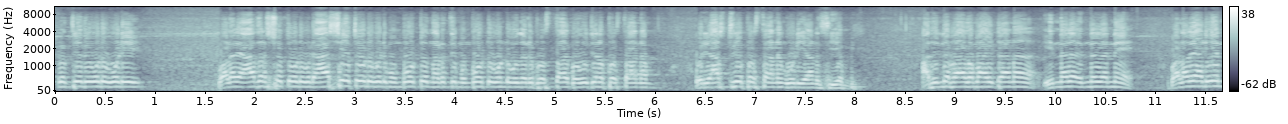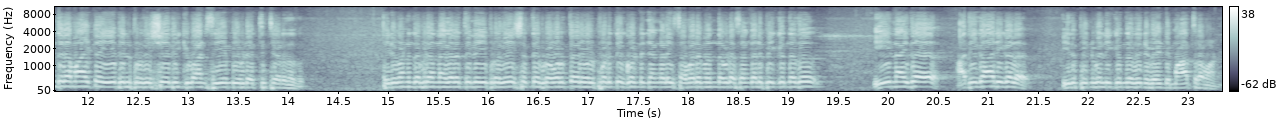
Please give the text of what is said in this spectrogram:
കൃത്യതയോടുകൂടി വളരെ ആദർശത്തോടുകൂടി ആശയത്തോടുകൂടി മുമ്പോട്ട് നടത്തി മുമ്പോട്ട് കൊണ്ടുപോകുന്ന ഒരു പ്രസ്ഥാന ബഹുജന പ്രസ്ഥാനം ഒരു രാഷ്ട്രീയ പ്രസ്ഥാനം കൂടിയാണ് സി എം പി അതിന്റെ ഭാഗമായിട്ടാണ് ഇന്നലെ ഇന്ന് തന്നെ വളരെ അടിയന്തരമായിട്ട് ഇതിൽ പ്രതിഷേധിക്കുവാൻ സി എം പി ഇവിടെ എത്തിച്ചേർന്നത്. തിരുവനന്തപുരം നഗരത്തിലെ ഈ പ്രദേശത്തെ പ്രവർത്തകർ ഉൾപ്പെടുത്തിക്കൊണ്ട് ഞങ്ങൾ ഈ സമരം എന്ന് ഇവിടെ സംഘടിപ്പിക്കുന്നത്. ഈ ഇത് അധികാരികൾ ഇത് പിൻവലിക്കുന്നതിന് വേണ്ടി മാത്രമാണ്.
